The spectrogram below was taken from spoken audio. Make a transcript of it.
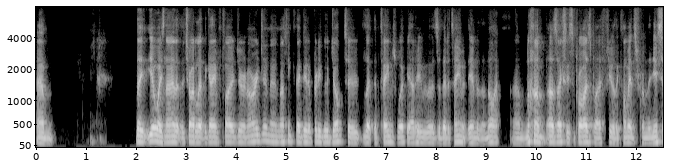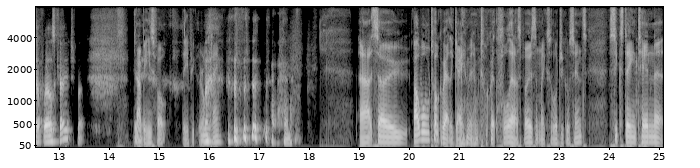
Um, they, you always know that they try to let the game flow during Origin, and I think they did a pretty good job to let the teams work out who was the better team at the end of the night. Um, I was actually surprised by a few of the comments from the New South Wales coach, but Can't be his fault that he picked the wrong team. Uh, so, uh, well, we'll talk about the game and we'll talk about the fallout, I suppose. It makes a logical sense. 16 10, uh,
